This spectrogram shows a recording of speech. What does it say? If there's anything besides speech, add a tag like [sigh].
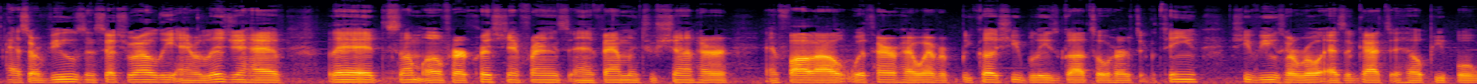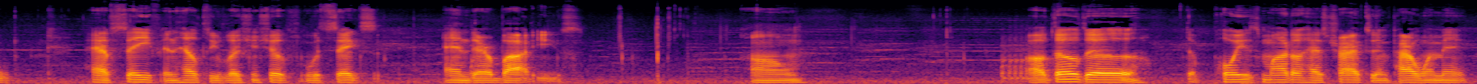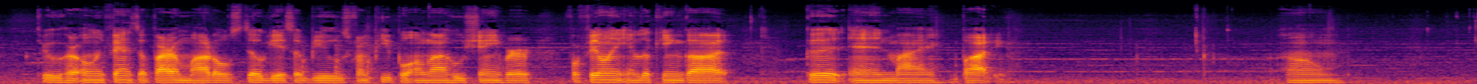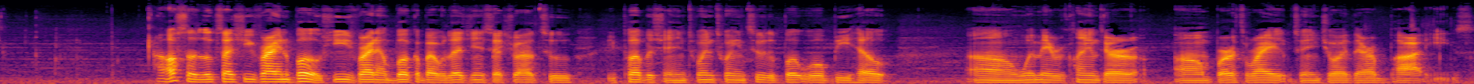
as her views in sexuality and religion have led some of her Christian friends and family to shun her and fall out with her. However, because she believes God told her to continue, she views her role as a guide to help people have safe and healthy relationships with sex and their bodies. Um, although the the poised model has tried to empower women through her OnlyFans, the viral model still gets abused from people online who shame her for feeling and looking God good in my body. Um. Also, looks like she's writing a book. She's writing a book about religion and sexuality to be published in 2022. The book will be held. Um, women reclaim their um, birthright to enjoy their bodies.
